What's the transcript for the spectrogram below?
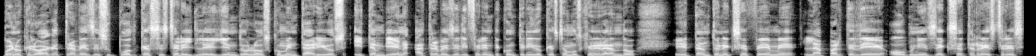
Bueno, que lo haga a través de su podcast, estaré leyendo los comentarios y también a través de diferente contenido que estamos generando, eh, tanto en XFM, la parte de ovnis, de extraterrestres,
